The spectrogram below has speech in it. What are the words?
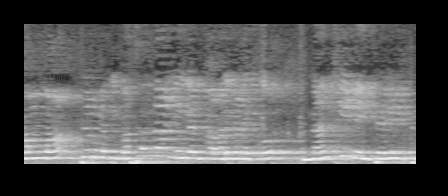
அம்மா திருமதி வசந்தா நீலன் அவர்களுக்கும் நன்றியினை தெரிவித்து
